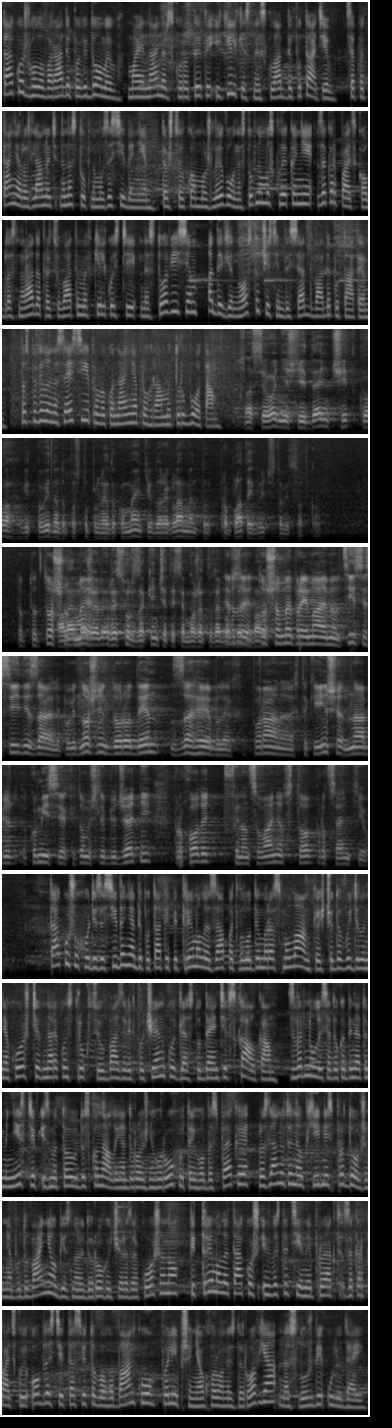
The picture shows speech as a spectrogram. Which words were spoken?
Також голова ради повідомив, має намір скоротити і кількісний склад депутатів. Це питання розглянуть на наступному засіданні. Тож цілком можливо у наступному скликанні Закарпатська обласна рада працюватиме в кількості не 108, а 90 чи 72 депутати. Розповіли на сесії про виконання програми Турбота. На сьогоднішній день чітко, відповідно до поступлених документів, до регламенту, проплати йдуть 100%. Тобто, то, що Але ми... може ресурс закінчитися, може треба буде розумію, то, що ми приймаємо в цій сесійній залі по відношенню до родин загиблих, поранених, таке інше, на бю- комісіях, в тому числі бюджетній, проходить фінансування в 100%. Також у ході засідання депутати підтримали запит Володимира Смоланки щодо виділення коштів на реконструкцію бази відпочинку для студентів Скалка. Звернулися до кабінету міністрів із метою вдосконалення дорожнього руху та його безпеки, розглянути необхідність продовження будування об'їзної дороги через Ракошино. Підтримали також інвестиційний проект Закарпатської області та Світового банку поліпшення охорони здоров'я на службі у людей.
